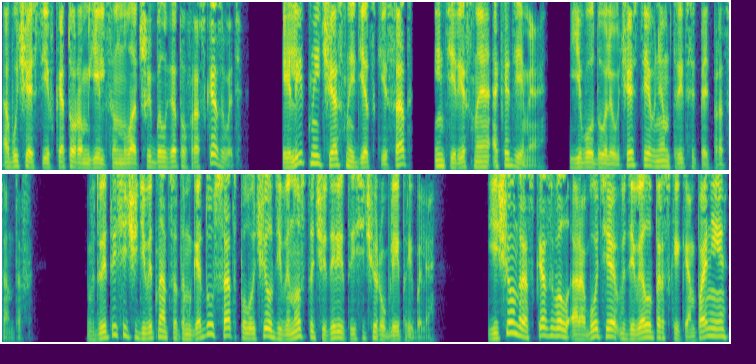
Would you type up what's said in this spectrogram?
об участии в котором Ельцин-младший был готов рассказывать, элитный частный детский сад «Интересная академия». Его доля участия в нем 35%. В 2019 году сад получил 94 тысячи рублей прибыли. Еще он рассказывал о работе в девелоперской компании,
